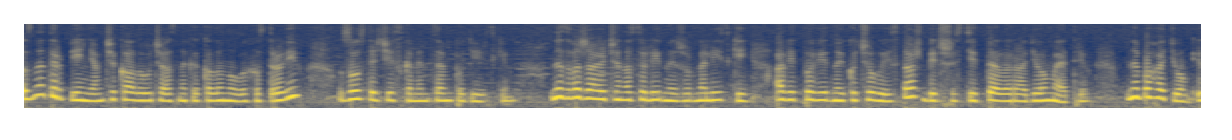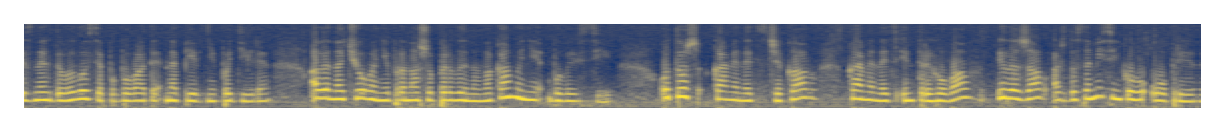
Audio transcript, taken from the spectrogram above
З нетерпінням чекали учасники Калинових островів зустрічі з Кам'янцем Подільським. Незважаючи на солідний журналістський, а відповідно й кочовий стаж більшості телерадіометрів, небагатьом із них довелося побувати на півдні Поділля, але начувані про нашу перлину на камені були всі. Отож Кам'янець чекав, Кам'янець інтригував і лежав аж до самісінького обрію,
